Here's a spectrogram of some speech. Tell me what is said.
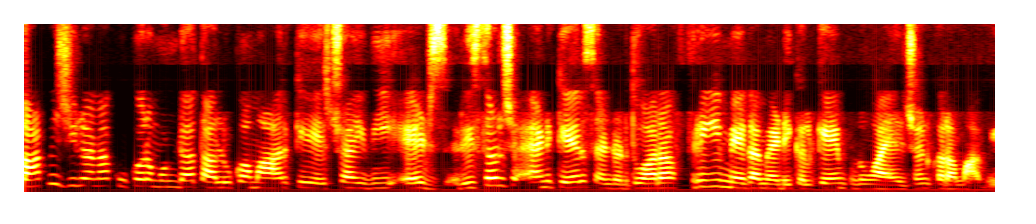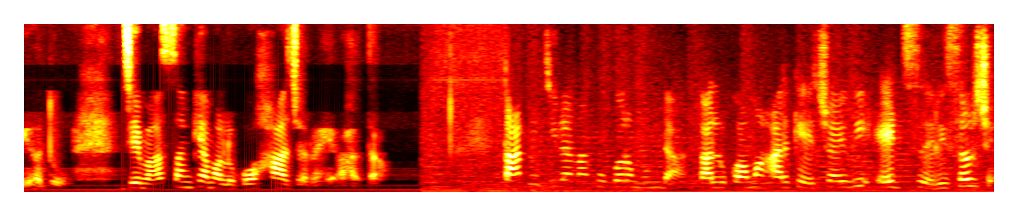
તાપી જિલ્લાના કુકરમુંડા તાલુકામાં RK HIV, AIDS, research and care centre દ્વારા ફ્રી મેગા મેડિકલ કેમ્પનું આયોજન કરવામાં આવ્યું હતું, જેમાં સંખ્યામાં લોકો હાજર રહ્યા હતા. તાપી જિલ્લાના કુકરમુંડા તાલુકામાં RK HIV, AIDS, research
